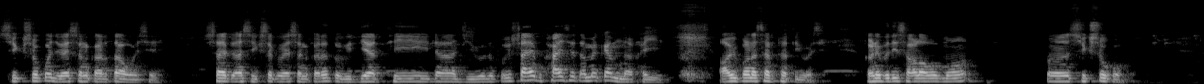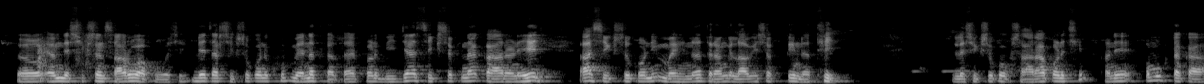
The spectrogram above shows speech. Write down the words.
શિક્ષકો જ વ્યસન કરતા હોય છે. સાહેબ, આ શિક્ષક વ્યસન કરે તો વિદ્યાર્થીના જીવન ઉપર સાહેબ, ખાય છે, તમે કેમ ના ખાઈએ? આવી પણ અસર થતી હોય છે. ઘણી બધી શાળાઓમાં શિક્ષકો એમને શિક્ષણ સારું આપવું હોય છે. બે ચાર શિક્ષકોને ખૂબ મહેનત કરતા હોય, પણ બીજા શિક્ષકના કારણે જ આ શિક્ષકોની મહેનત રંગ લાવી શકતી નથી. એટલે શિક્ષકો સારા પણ છે અને અમુક ટકા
